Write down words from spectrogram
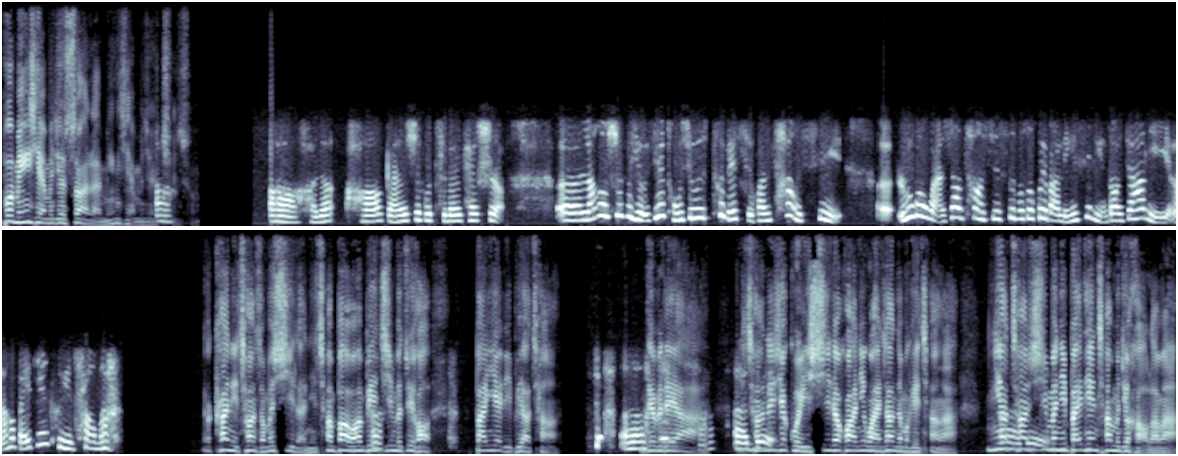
不明显嘛就算了，明显嘛就哦去除。哦，好的，好，感恩师傅慈悲开示。呃，然后师傅有些同修特别喜欢唱戏，呃，如果晚上唱戏，是不是会把灵性领到家里，然后白天可以唱吗？要看你唱什么戏了。你唱《霸王别姬》嘛，最好半夜里不要唱，呃，对不对呀、好呃，你唱那，些鬼戏的话，你晚上怎么可以唱啊？你要唱戏嘛，你白天唱嘛就好了嘛。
